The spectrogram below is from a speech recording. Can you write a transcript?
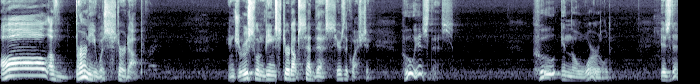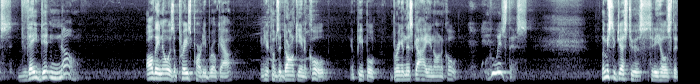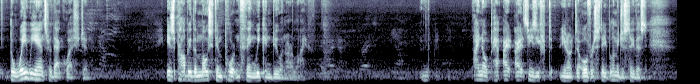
All of Bernie was stirred up. And Jerusalem, being stirred up, said this Here's the question Who is this? Who in the world is this? They didn't know. All they know is a praise party broke out, and here comes a donkey and a colt, and people bringing this guy in on a colt. Who is this? Let me suggest to City Hills, that the way we answer that question is probably the most important thing we can do in our life. I know I, I, it's easy, to, you know, to overstate, but let me just say this:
